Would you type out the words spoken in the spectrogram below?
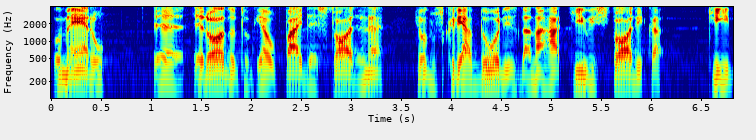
Homero, é, Heródoto, que é o pai da história, né, que é um dos criadores da narrativa histórica que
